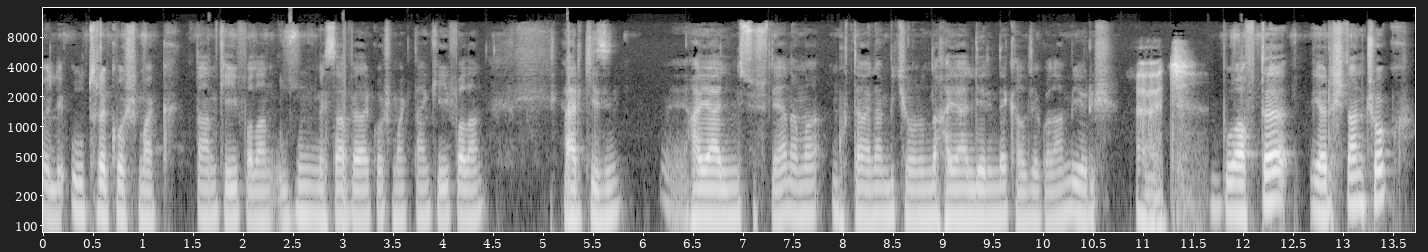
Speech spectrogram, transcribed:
böyle ultra koşmaktan keyif alan, uzun mesafeler koşmaktan keyif alan herkesin e, hayalini süsleyen ama muhtemelen birçoğunun da hayallerinde kalacak olan bir yarış. Evet. Bu hafta yarıştan çok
